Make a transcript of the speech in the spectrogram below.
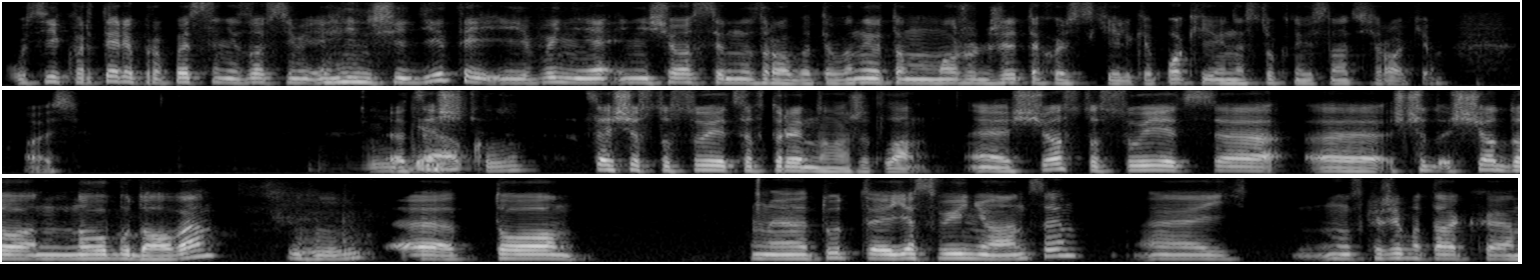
у цій квартирі прописані зовсім інші діти, і ви ні, нічого з цим не зробите. Вони там можуть жити хоч скільки, поки їм наступне 18 років. Ось це це що стосується вторинного житла. Що стосується щодо щодо новобудови, угу. то тут є свої нюанси. Ну, скажімо так,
